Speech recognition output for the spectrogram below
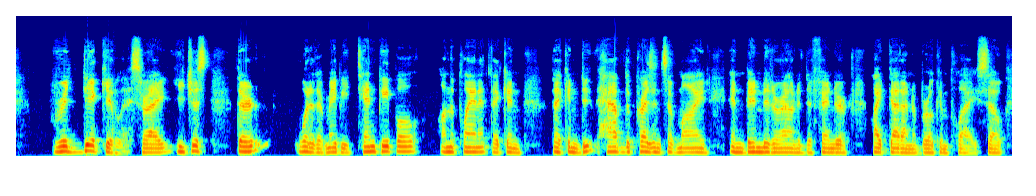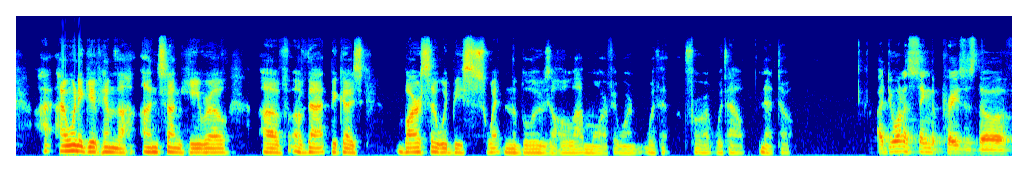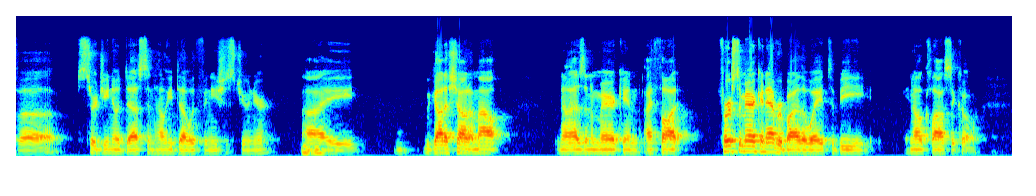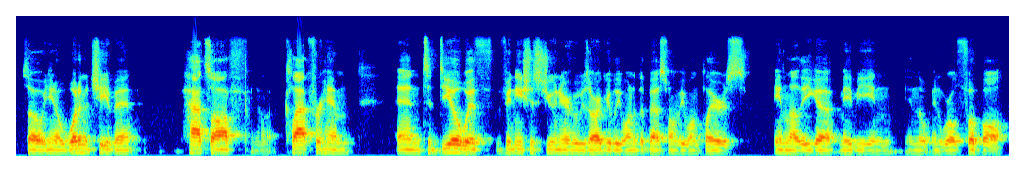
ridiculous, right? You just there. What are there? Maybe ten people on the planet that can that can do, have the presence of mind and bend it around a defender like that on a broken play. So I, I want to give him the unsung hero of of that because Barca would be sweating the blues a whole lot more if it weren't with it for without Neto. I do want to sing the praises though of uh, Sergino Dest and how he dealt with Vinicius junior mm-hmm. I we got to shout him out. You know, as an American, I thought first American ever, by the way, to be in El Clasico. So you know, what an achievement! Hats off. You know, clap for him. And to deal with Vinicius Junior, who is arguably one of the best one v one players in La Liga, maybe in in the in world football,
